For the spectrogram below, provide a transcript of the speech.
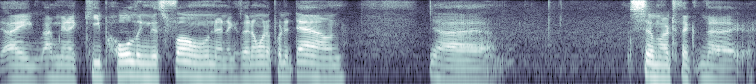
I, I'm going to keep holding this phone and because I don't want to put it down. Uh, similar to the, the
